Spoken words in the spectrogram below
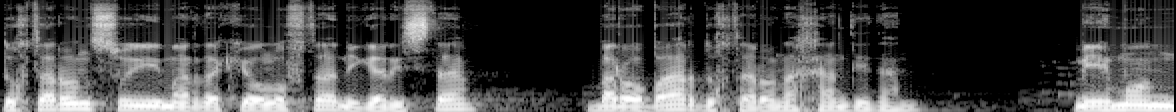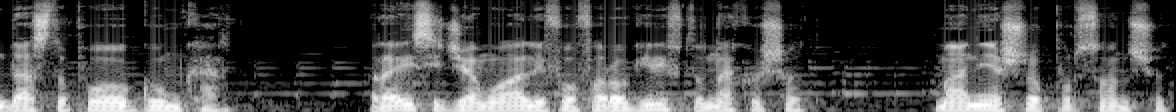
Духтарон сӯи мардаки олуфта нигариста баробар духтарона хандиданд меҳмон дасту по гум кард. Раиси ҷамоа лифофаро гирифту накушод. Маънияшро пурсон шуд.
